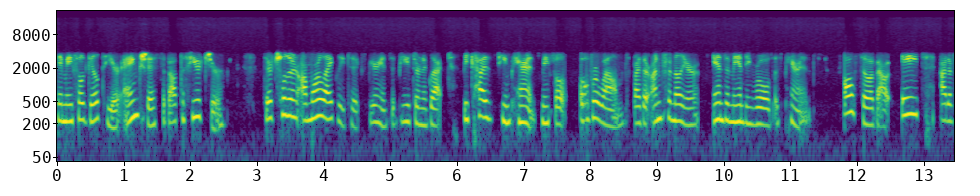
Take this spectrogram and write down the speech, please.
They may feel guilty or anxious about the future. Their children are more likely to experience abuse or neglect because teen parents may feel overwhelmed by their unfamiliar and demanding roles as parents. Also, about 8 out of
